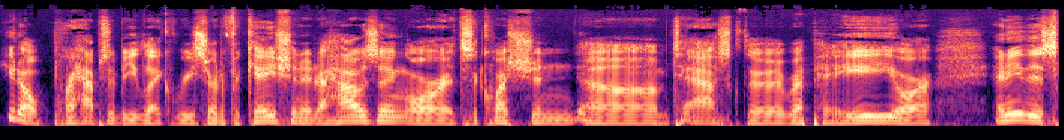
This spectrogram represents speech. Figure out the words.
you know, perhaps it'd be like recertification at a housing, or it's a question um, to ask the repayee, or any of this,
